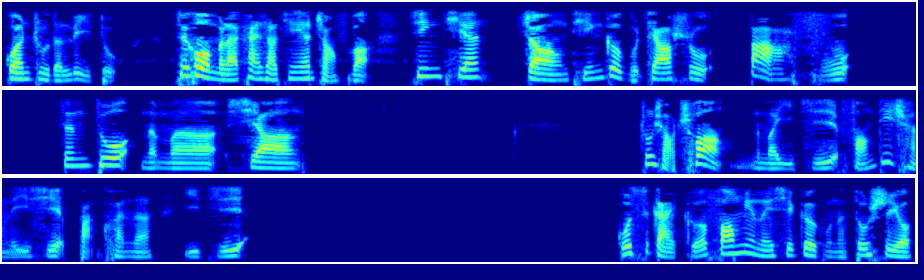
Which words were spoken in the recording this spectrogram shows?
关注的力度。最后我们来看一下今天涨幅榜，今天涨停个股家数大幅。增多，那么像中小创，那么以及房地产的一些板块呢，以及国企改革方面的一些个股呢，都是有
